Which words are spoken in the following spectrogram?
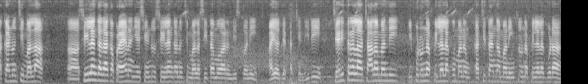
అక్కడ నుంచి మళ్ళా శ్రీలంక దాకా ప్రయాణం చేసిండు. శ్రీలంక నుంచి మళ్ళీ సీతమ్మ వారిని తీసుకొని అయోధ్యకు వచ్చిండు. ఇది చరిత్రలో చాలామంది ఇప్పుడున్న పిల్లలకు మనం ఖచ్చితంగా మన ఇంట్లో ఉన్న పిల్లలకు కూడా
